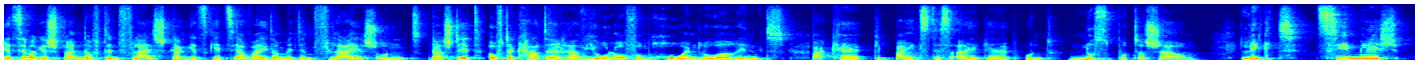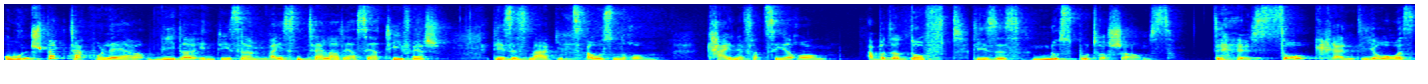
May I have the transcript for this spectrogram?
Jetzt sind wir gespannt auf den Fleischgang. Jetzt geht es ja weiter mit dem Fleisch und da steht auf der Karte Raviolo vom Hohenloher Rind, Backe, gebeiztes Eigelb und Nussbutterschaum. Liegt ziemlich unspektakulär wieder in diesem weißen Teller, der sehr tief ist. Dieses Mal gibt es außenrum keine Verzierung, aber der Duft dieses Nussbutterschaums der ist so grandios,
